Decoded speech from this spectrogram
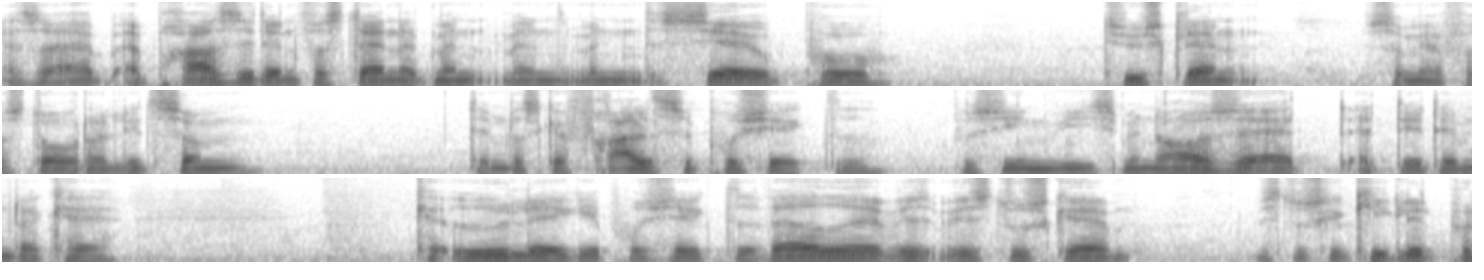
altså er, er presset i den forstand, at man, man, man ser jo på Tyskland, som jeg forstår dig, lidt som dem, der skal frelse projektet på sin vis, men også at, at det er dem, der kan, kan ødelægge projektet. Hvad, øh, hvis, hvis, du skal, hvis du skal kigge lidt på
